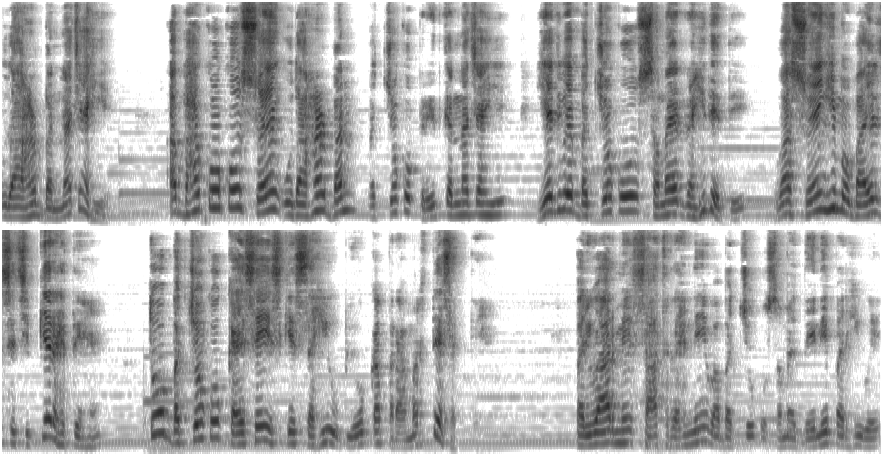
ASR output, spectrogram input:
उदाहरण बनना चाहिए। अभिभावकों को स्वयं उदाहरण बन बच्चों को प्रेरित करना चाहिए। यदि वे बच्चों को समय नहीं देते व स्वयं ही मोबाइल से चिपके रहते हैं तो बच्चों को कैसे इसके सही उपयोग का परामर्श दे सकते हैं? परिवार में साथ रहने व बच्चों को समय देने पर ही वे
